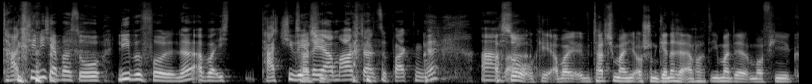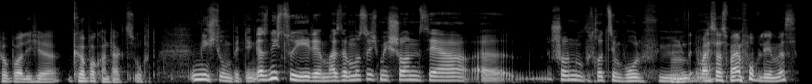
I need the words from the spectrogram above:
Touchy nicht, aber so liebevoll, ne? Aber ich. Touchy wäre touchy. ja am Arsch dann zu packen, ne? Aber Ach so, okay. Aber Touchy meine ich auch schon generell einfach jemand, der immer viel körperliche Körperkontakt sucht. Nicht unbedingt. Also nicht zu jedem. Also da muss ich mich schon sehr, äh, schon trotzdem wohlfühlen. Hm, weißt du, was mein Problem ist?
